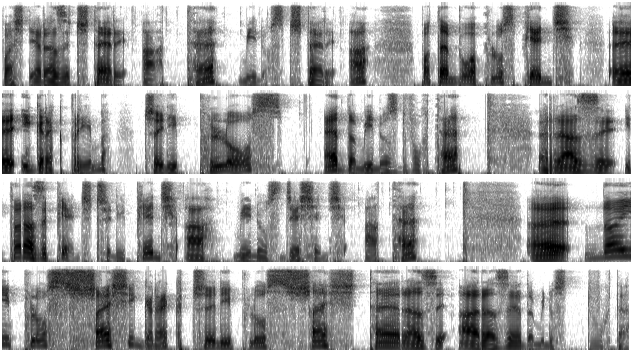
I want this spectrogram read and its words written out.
właśnie razy 4at minus 4a. Potem było plus 5y', e, czyli plus e do minus 2t razy, i to razy 5, czyli 5a minus 10at E, no i plus 6y, czyli plus 6t razy a razy e do minus 2t.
